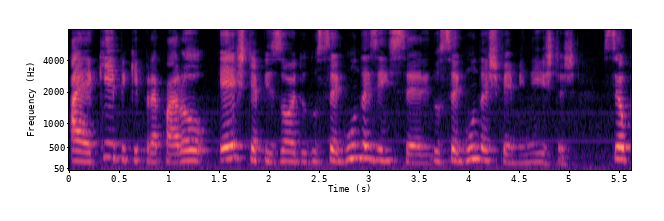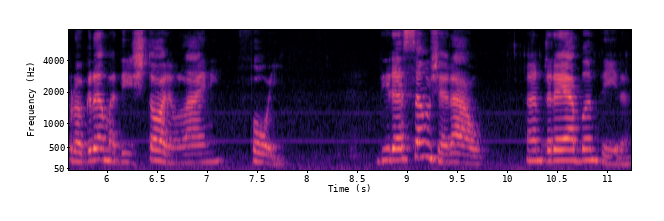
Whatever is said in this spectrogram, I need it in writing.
A equipe que preparou este episódio do Segundas em Série do Segundas Feministas, seu programa de história online, foi Direção-geral: Andréa Bandeira.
